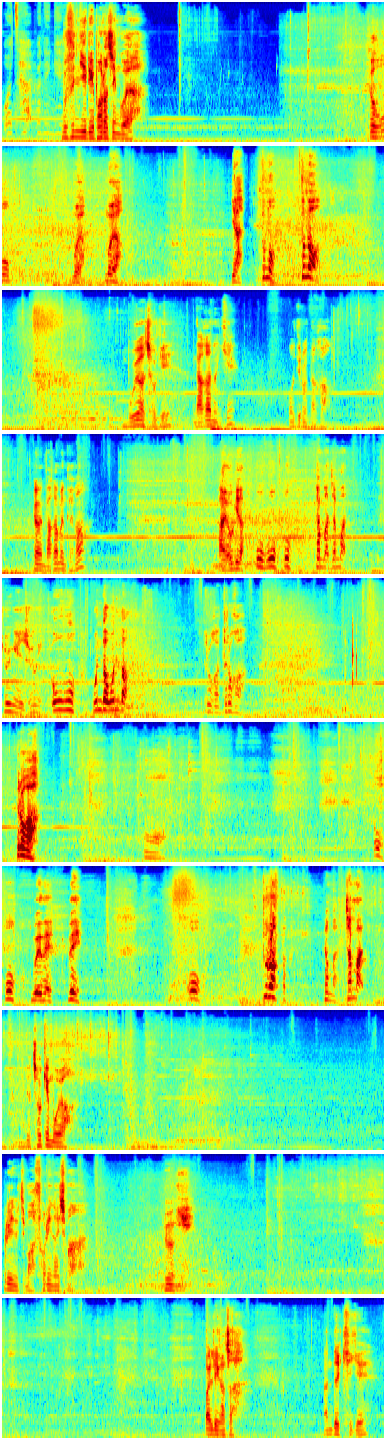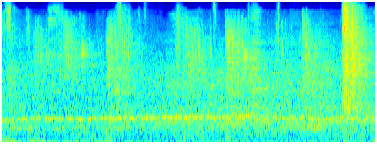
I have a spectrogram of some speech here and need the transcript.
무슨 일이 벌어진 거야? 오, 오, 뭐야, 뭐야? 야, 숨어, 숨어! 뭐야 저게? 나가는 길? 어디로 나가? 그냥 나가면 되나? 아 여기다. 오, 오, 오, 잠만, 잠만. 조용히 해, 조용히. 오, 오, 온다, 온다. 들어가, 들어가. 들어가. 어. 오, 오, 왜, 왜, 왜? 오, 뚫었어. 잠만, 잠만. 야, 저게 뭐야? 소리 내지 마, 소리 내지 마. 조용히. 빨리 가자. 안 들키게.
